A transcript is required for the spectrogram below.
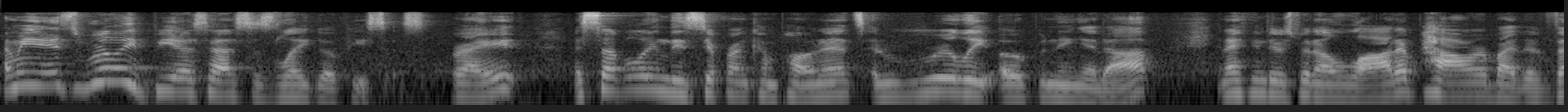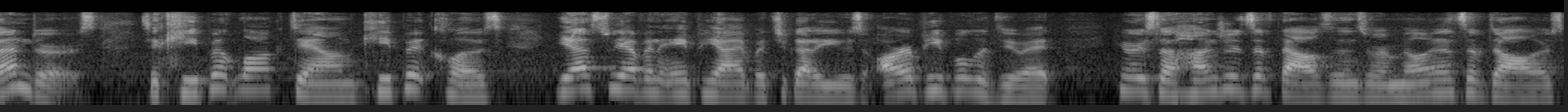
I mean, it's really BSS's Lego pieces, right? Assembling these different components and really opening it up. And I think there's been a lot of power by the vendors to keep it locked down, keep it closed. Yes, we have an API, but you got to use our people to do it. Here's the hundreds of thousands or millions of dollars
